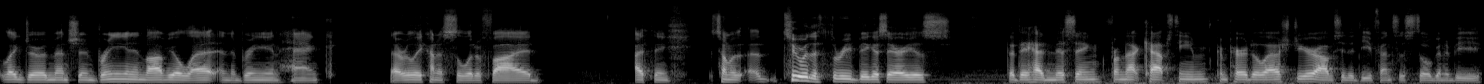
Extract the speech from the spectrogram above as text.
like Joe had mentioned, bringing in Laviolette and then bringing in Hank, that really kind of solidified. I think some of uh, two of the three biggest areas that they had missing from that Caps team compared to last year. Obviously, the defense is still going to be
